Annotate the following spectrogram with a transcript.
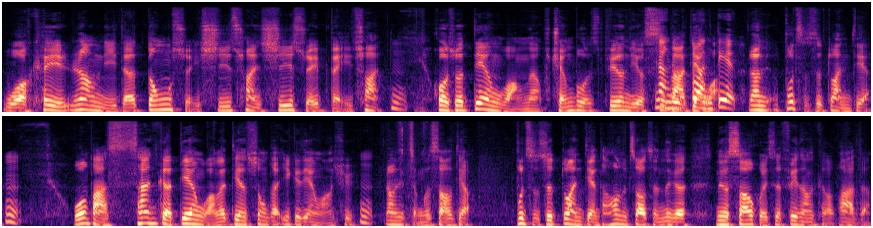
我可以让你的东水西窜，西水北窜，嗯，或者说电网呢，全部，比如你有四大电网，让你不只是断电，嗯，我把三个电网的电送到一个电网去，嗯，让你整个烧掉，不只是断电，它后面造成那个那个烧毁是非常可怕的。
